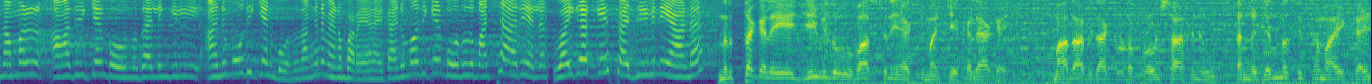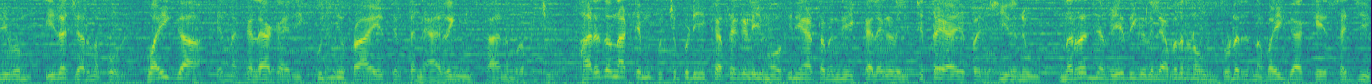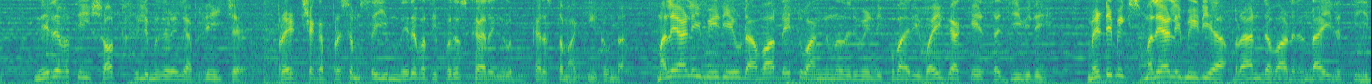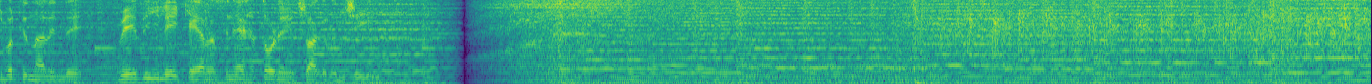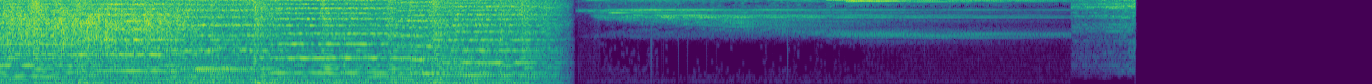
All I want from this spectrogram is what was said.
നമ്മൾ ആദരിക്കാൻ പോകുന്നത് അല്ലെങ്കിൽ അനുമോദിക്കാൻ പോകുന്നത് അങ്ങനെ വേണം പറയാനായിട്ട്. അനുമോദിക്കാൻ പോകുന്നത് മറ്റാരെയല്ല. വൈഗ സജീവിനെയാണ്. നൃത്തകലയെ ജീവിത ഉപാസനയാക്കി മാറ്റിയ കലാകാരി. മാതാപിതാക്കളുടെ പ്രോത്സാഹനവും തന്റെ ജന്മസിദ്ധമായ കഴിവും ഇഴചേർന്നപ്പോൾ വൈഗ എന്ന കലാകാരി കുഞ്ഞു പ്രായത്തിൽ തന്നെ അരങ്ങിൽ സ്ഥാനമുറപ്പിച്ചു ഭരതനാട്യം കുച്ചിപ്പുടി കഥകളി മോഹിനിയാട്ടം എന്നീ കലകളിൽ ചിട്ടയായ പരിശീലനവും നിറഞ്ഞ വേദികളിൽ അവതരണവും തുടരുന്ന വൈഗ കെ സജീവ് നിരവധി ഷോർട്ട് ഫിലിമുകളിൽ അഭിനയിച്ച് പ്രേക്ഷക പ്രശംസയും നിരവധി പുരസ്കാരങ്ങളും കരസ്ഥമാക്കിയിട്ടുണ്ട്. മലയാളി മീഡിയയുടെ അവാർഡ് ഏറ്റുവാങ്ങുന്നതിനു വേണ്ടി Kumari Vaiga K സജീവിനെ Medimix Malayali media brand award രണ്ടായിരത്തി ഇരുപത്തിനാലിന്റെ വേദിയിലേക്ക് ഏറെ സ്നേഹത്തോടെ സ്വാഗതം ചെയ്യുന്നു.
